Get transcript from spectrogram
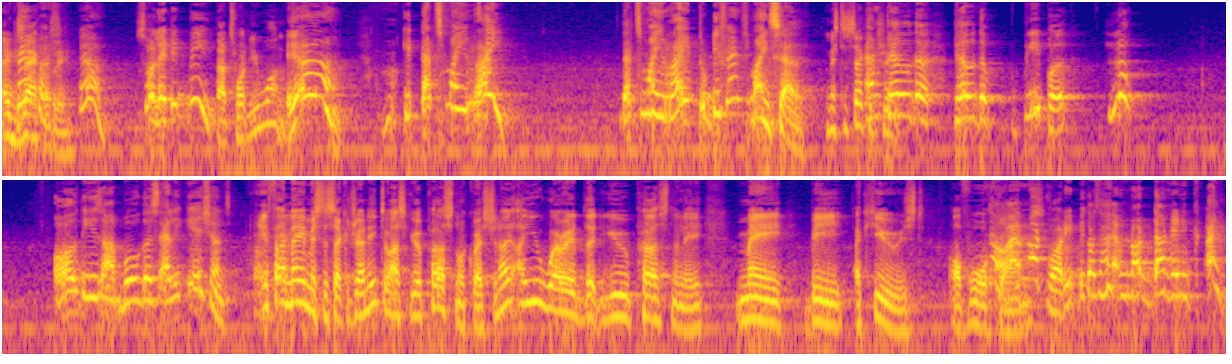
Exactly. papers. Yeah. So let it be. That's what you want. Yeah. It, that's my right. That's my right to defend myself. Mr. Secretary. And tell the, tell the people, look, all these are bogus allegations. If I may, Mr. Secretary, I need to ask you a personal question. Are, are you worried that you personally may be accused of war No, crimes? I'm not worried because I have not done any crime.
